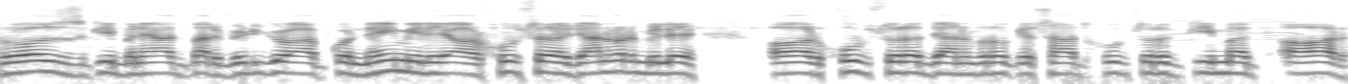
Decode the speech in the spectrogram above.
रोज़ की बुनियाद पर वीडियो आपको नहीं मिले और ख़ूबसूरत जानवर मिले। और ख़ूबसूरत जानवरों के साथ खूबसूरत कीमत और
